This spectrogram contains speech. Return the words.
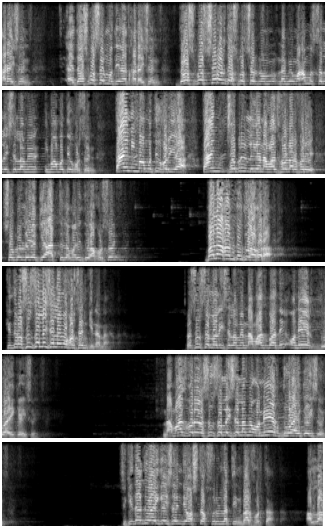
কাটাইছেন দশ বছর মদিনাত কাটাইছেন, দশ বছর আর দশ বছর নবী মোহাম্মদ সাল্লাহ ইসলামে ইমামতি করছেন। তাই ইমামতি করিয়া তাই সবরে লইয়া নামাজ পড়ার পরে সবরে লইয়া কি আত্মুল্লা মারি দোয়া করছেন। বালা খান তো দোয়া করা। কিন্তু রসুল সাল্লাহ ইসলামে করছেন কিনা না? রসুল সাল্লাহ ইসলামের নামাজ বাদে অনেক দোয়া শিখাইছেন। নামাজ পড়ে রসুল সাল্লাহ ইসলামে অনেক দোয়া শিখাইছেন। কিতা দোয়াই গাইছেন যে অস্তফরুল্লাহ তিনবার ফোরতা। আল্লাহ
